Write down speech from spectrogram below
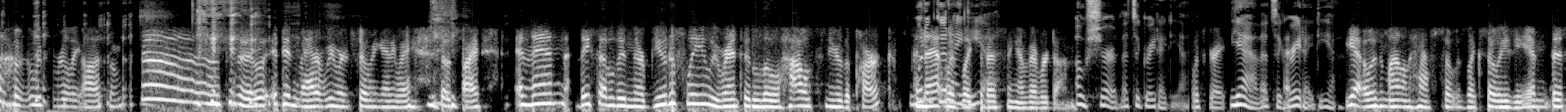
So it was really awesome. Ah, it didn't matter. We weren't showing anyway, so it's fine. And then they settled in there beautifully. We rented a little house near the park, What and that was like the best thing I've ever done. Oh, sure. That's a great idea. It was great. Yeah, that's a great idea. Yeah, it was a mile and a half, so it was like so easy. And this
